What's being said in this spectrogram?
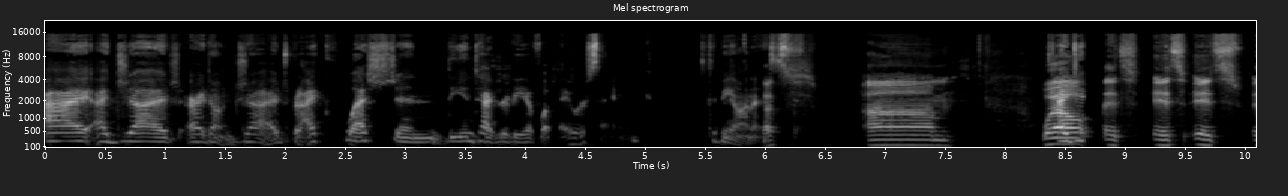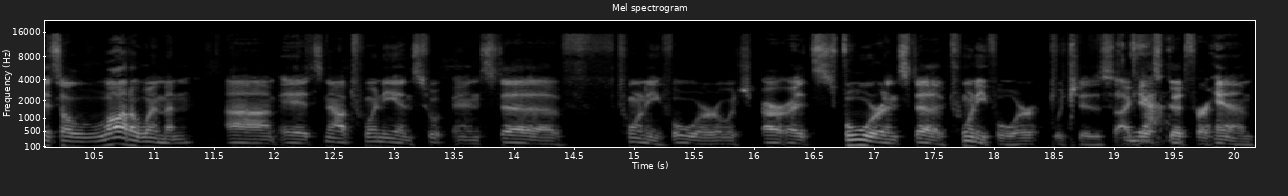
I I judge or I don't judge, but I question the integrity of what they were saying. To be honest, that's um well, it's it's it's it's a lot of women. Um, it's now twenty in, instead of twenty four, which or it's four instead of twenty four, which is I guess yeah. good for him.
